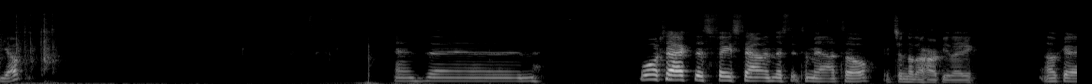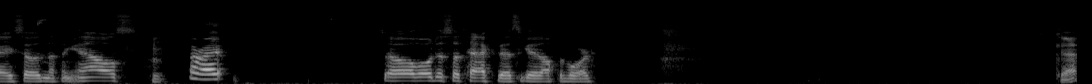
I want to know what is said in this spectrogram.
Yep. And then we'll attack this face down and Mystic Tomato. It's another Harpie Lady. Okay, so nothing else. Hmm. Alright. So we'll just attack this and get it off the board. Okay.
